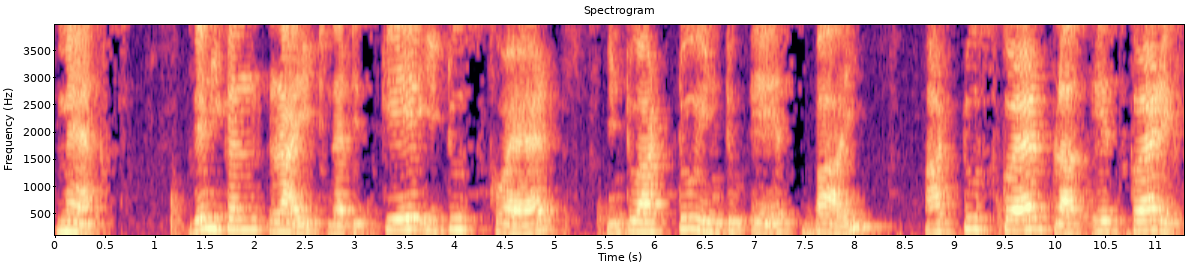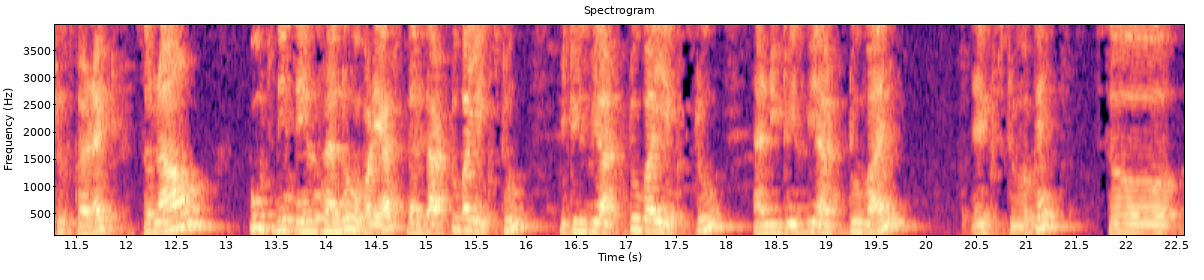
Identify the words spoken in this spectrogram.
max then you can write that is k e2 square into r2 into s by r2 square plus s square x2 square right? So now put this s value over here so that is r2 by x2 it will be r2 by x2 and it will be r2 by x2 okay? So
